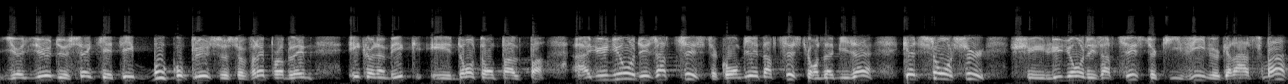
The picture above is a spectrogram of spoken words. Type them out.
il y a lieu de s'inquiéter beaucoup plus de ce vrai problème économique et dont on ne parle pas. À l'Union des artistes, combien d'artistes ont de la misère? Quels sont ceux chez l'Union des artistes qui vivent grassement?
